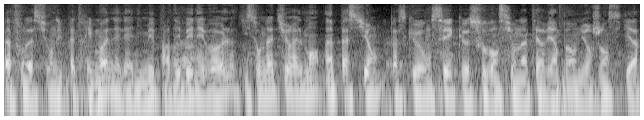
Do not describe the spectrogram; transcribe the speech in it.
La Fondation du patrimoine, elle est animée par des bénévoles qui sont naturellement impatients parce qu'on sait que souvent, si on n'intervient pas en urgence, il y a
